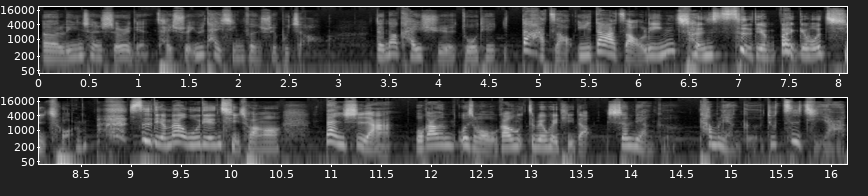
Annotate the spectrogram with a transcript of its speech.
呃凌晨十二点才睡，因为太兴奋睡不着。等到开学，昨天一大早一大早凌晨四点半给我起床，四点半五点起床哦。但是啊，我刚刚为什么我刚刚这边会提到生两个？他们两个就自己啊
